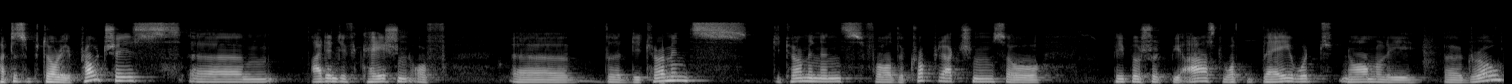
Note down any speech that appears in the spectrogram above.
participatory approaches, um, identification of uh, the determinants, determinants for the crop production. So people should be asked what they would normally uh, grow.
